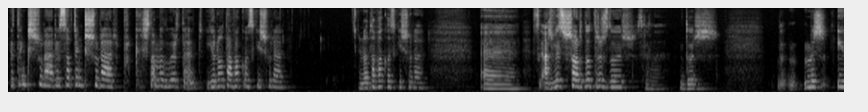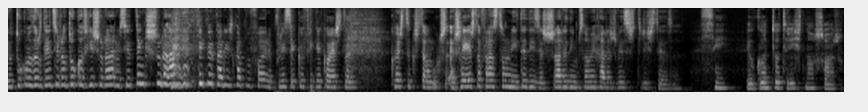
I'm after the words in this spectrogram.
eu tenho que chorar, eu só tenho que chorar porque está-me a doer tanto. E eu não estava a conseguir chorar. Eu não estava a conseguir chorar. Uh, às vezes choro de outras dores, sei lá, dores. Mas eu estou com uma dor de dentes e não estou a conseguir chorar. Eu, eu tenho que chorar, tenho que tentar ir cá para fora. Por isso é que eu fico com esta, com esta questão. Achei esta frase tão bonita: diz, chora de emoção e raras vezes de tristeza. Sim, eu quando estou triste não choro.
